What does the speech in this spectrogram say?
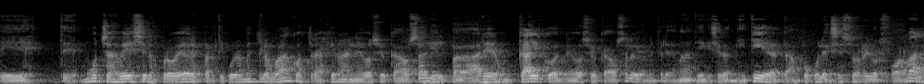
Este, muchas veces los proveedores, particularmente los bancos, trajeron el negocio causal y el pagaré era un calco del negocio causal, obviamente la demanda tiene que ser admitida, tampoco el exceso de rigor formal.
